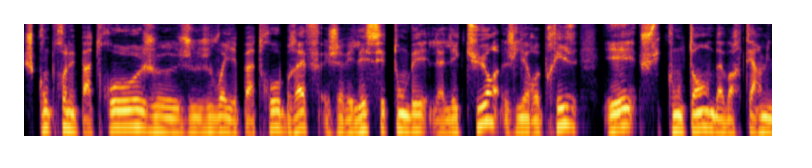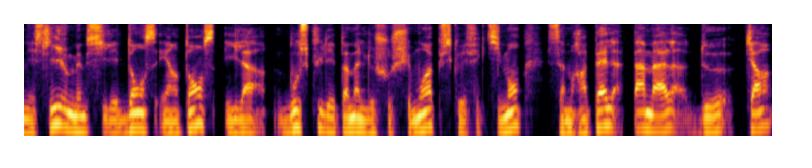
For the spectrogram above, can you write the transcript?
je comprenais pas trop, je, voyais pas trop. Bref, j'avais laissé tomber la lecture, je l'ai reprise et je suis content d'avoir terminé ce livre, même s'il est dense et intense. Et il a bousculé pas mal de choses chez moi, puisque effectivement, ça me rappelle pas mal de cas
